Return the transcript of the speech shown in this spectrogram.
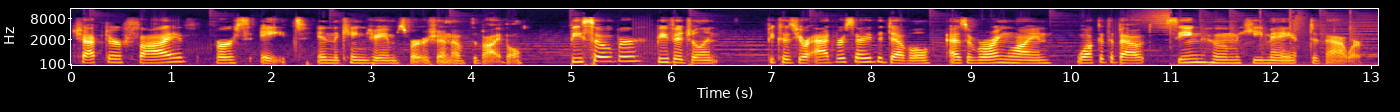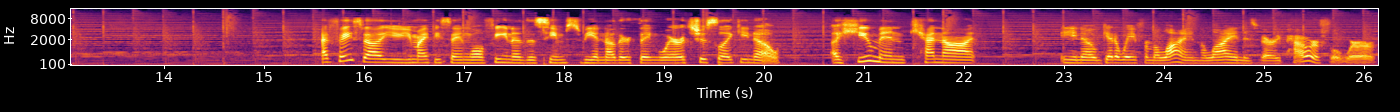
chapter 5, verse 8 in the King James Version of the Bible. Be sober, be vigilant, because your adversary the devil, as a roaring lion, walketh about, seeing whom he may devour. at face value, you might be saying, well, Fina, this seems to be another thing where it's just like, you know, a human cannot, you know, get away from a lion. The lion is very powerful. We're,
